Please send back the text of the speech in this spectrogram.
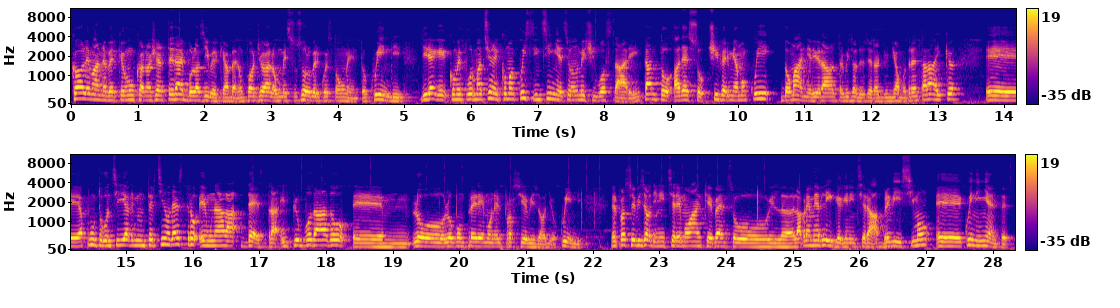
Coleman perché comunque ha una certa età e Bolasi perché vabbè non può giocare, l'ho messo solo per questo momento. Quindi direi che come formazione e come acquisti Insigne secondo me ci può stare. Intanto adesso ci fermiamo qui, domani arriverà l'altro episodio se raggiungiamo 30 like. E appunto consigliatemi un terzino destro e un'ala destra. Il più votato ehm, lo, lo, compreremo nel prossimo episodio. Quindi nel prossimo episodio inizieremo anche, penso, il, la Premier League che inizierà a brevissimo. E quindi niente,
